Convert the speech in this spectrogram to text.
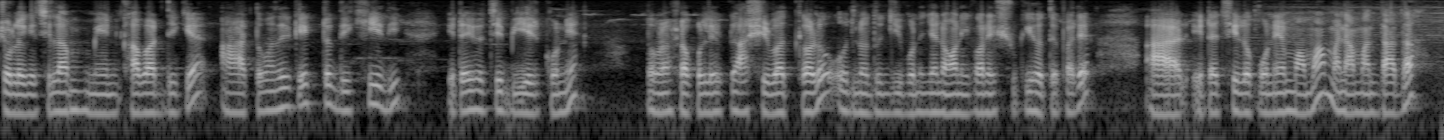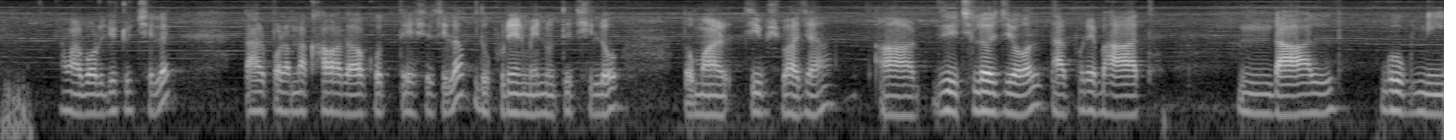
চলে গেছিলাম মেন খাবার দিকে। আর তোমাদেরকে একটু দেখিয়ে দিই, এটাই হচ্ছে বিয়ের কোণে। তোমরা সকলেকে আশীর্বাদ করো, ওর নতুন জীবনে যেন অনেক অনেক সুখী হতে পারে। আর এটা ছিল কনের মামা মানে আমার দাদা, আমার বড় জেঠুর ছেলে। তারপর আমরা খাওয়া দাওয়া করতে এসেছিলাম। দুপুরের মেনুতে ছিল তোমার চিপস ভাজা আর দিয়েছিল জল, তারপরে ভাত ডাল, ঘুগনি,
